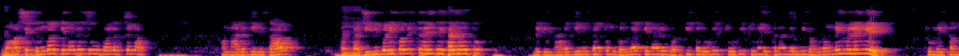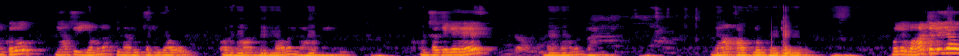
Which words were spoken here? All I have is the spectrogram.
वहाँ से गंगा किनारे से वो बालक चला। और नारद जी ने कहा, गंगा जी भी बड़ी पवित्र है, देखा जाए तो। लेकिन नारद जी ने कहा, तुम गंगा किनारे भक्ति करोगे तो भी तुम्हें इतना जल्दी भगवान नहीं मिलेंगे। तुम एक काम करो यहाँ से यमुना किनारे चले जाओ और वहाँ वृंदावन धाम है। कौन सा जगह है? वृंदावन धाम। जहाँ आप लोग बैठे हो। बोले, वहाँ चले जाओ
